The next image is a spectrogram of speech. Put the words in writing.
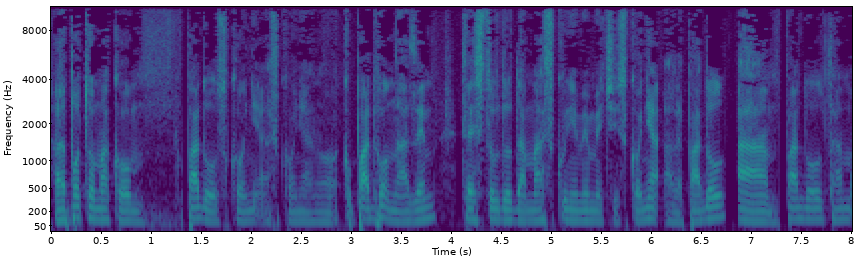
ale potom ako padol z konia, z konia, no ako padol na zem, cestou do Damasku, nevieme či z konia, ale padol a padol tam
